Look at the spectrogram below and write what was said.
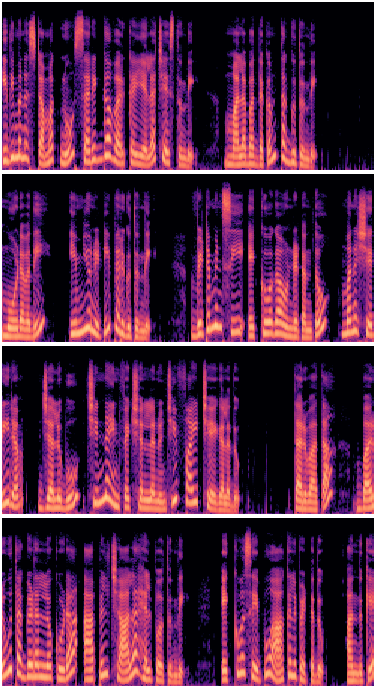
ఇది మన స్టమక్ను సరిగ్గా వర్క్ అయ్యేలా చేస్తుంది. మలబద్ధకం తగ్గుతుంది. మూడవది ఇమ్యూనిటీ పెరుగుతుంది. విటమిన్ సి ఎక్కువగా ఉండటంతో మన శరీరం జలుబు చిన్న ఇన్ఫెక్షన్ల నుంచి ఫైట్ చేయగలదు. తరువాత బరువు తగ్గడంలో కూడా యాపిల్ చాలా హెల్ప్ అవుతుంది. ఎక్కువసేపు ఆకలి పెట్టదు. అందుకే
